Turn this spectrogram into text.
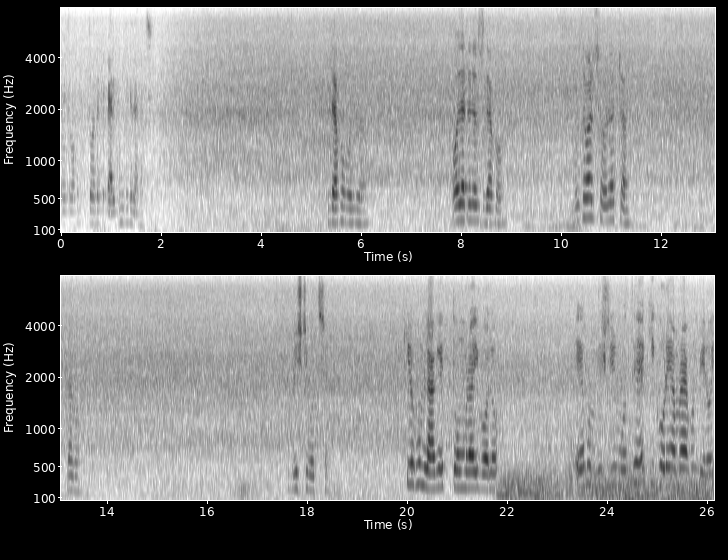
আমি তোমাকে, তোমাদেরকে ব্যালকনি থেকে দেখাচ্ছি। দেখো বন্ধুরা ওয়েদারটা জাস্ট দেখো। বুঝতে পারছ ওয়েদারটা দেখো। বৃষ্টি হচ্ছে। কীরকম লাগে তোমরাই বলো। এরকম বৃষ্টির মধ্যে কি করে আমরা এখন বেরোই?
